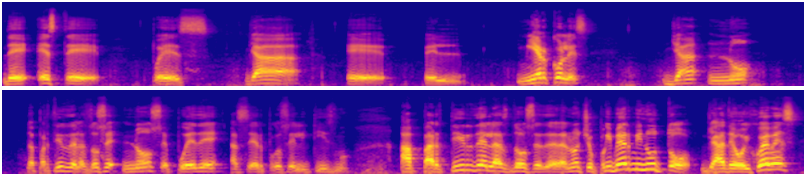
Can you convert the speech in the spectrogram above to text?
de este, pues ya eh, el miércoles ya no, a partir de las 12 no se puede hacer proselitismo. A partir de las 12 de la noche, primer minuto ya de hoy jueves,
